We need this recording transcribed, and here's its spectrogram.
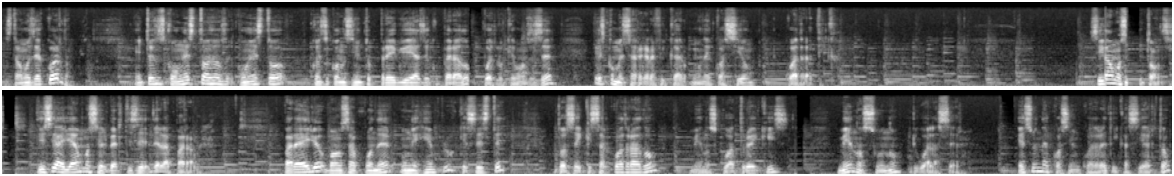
¿Estamos de acuerdo? Entonces con esto, con esto, con este conocimiento previo ya recuperado, pues lo que vamos a hacer es comenzar a graficar una ecuación cuadrática. Sigamos entonces. Dice hallamos el vértice de la parábola. Para ello vamos a poner un ejemplo que es este. 2x al cuadrado menos 4x menos 1 igual a 0. Es una ecuación cuadrática, ¿cierto?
